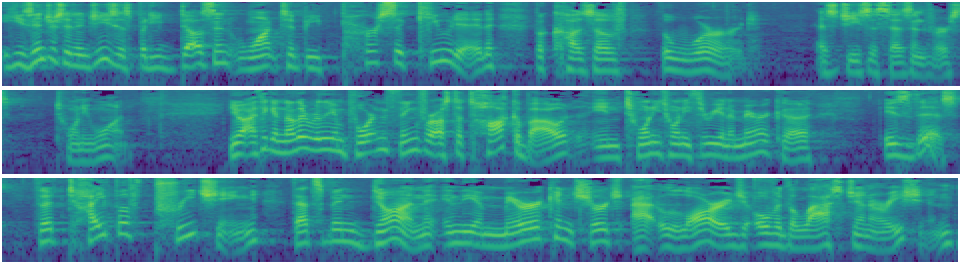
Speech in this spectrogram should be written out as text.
he's interested in Jesus, but he doesn't want to be persecuted because of the word, as Jesus says in verse 21. You know, I think another really important thing for us to talk about in 2023 in America is this. The type of preaching that's been done in the American church at large over the last generation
